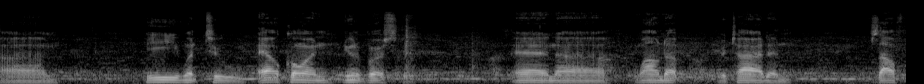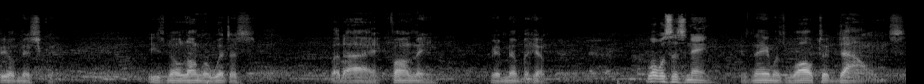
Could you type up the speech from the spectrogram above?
Um, he went to Alcorn University and uh, wound up retired in Southfield, Michigan. He's no longer with us, but I fondly remember him. What was his name? His name was Walter Downs.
